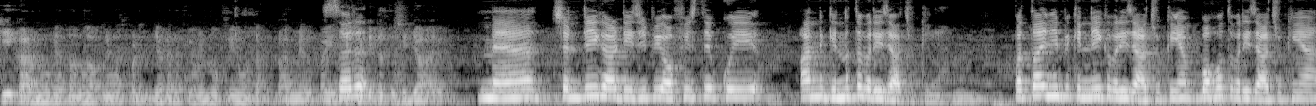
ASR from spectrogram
ਕੀ ਕਾਰਨ ਹੋ ਗਿਆ ਤੁਹਾਨੂੰ ਆਪਣੇ ਹਸਬੰਡ ਦੀ ਜਗ੍ਹਾ ਤੇ ਕਿਉਂ ਨਹੀਂ ਨੌਕਰੀ ਹੁਣ ਤੱਕ ਕਰ ਮਿਲ ਪਾਈ? Sir- ਕਿੱਥੇ ਕਿੱਥੇ ਤੁਸੀਂ ਜਾ ਆਏ ਹੋ? ਮੈਂ ਚੰਡੀਗੜ੍ਹ ਡੀਜੀਪੀ ਆਫਿਸ ਤੇ ਕੋਈ ਅਣਗਿਣਤ ਵਾਰੀ ਜਾ ਚੁੱਕੀ ਹਾਂ। ਹੂੰ। ਪਤਾ ਹੀ ਨਹੀਂ ਵੀ ਕਿੰਨੀ ਕੁ ਵਾਰੀ ਜਾ ਚੁੱਕੀ ਹਾਂ ਬਹੁਤ ਵਾਰੀ ਜਾ ਚੁੱਕੀ ਹਾਂ।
